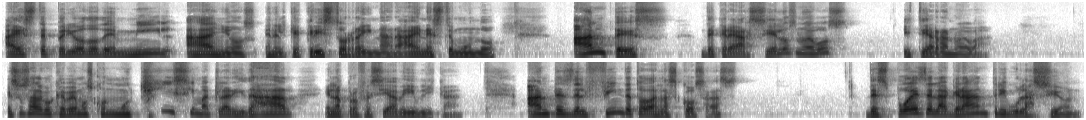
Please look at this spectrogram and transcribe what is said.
a este periodo de mil años en el que Cristo reinará en este mundo antes de crear cielos nuevos y tierra nueva. Eso es algo que vemos con muchísima claridad en la profecía bíblica. Antes del fin de todas las cosas, después de la gran tribulación,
